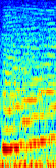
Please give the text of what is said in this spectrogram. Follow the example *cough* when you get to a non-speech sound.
Bye. *laughs*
